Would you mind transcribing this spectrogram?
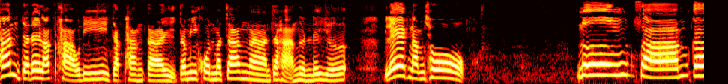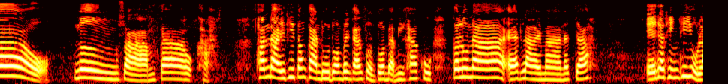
ท่านจะได้รับข่าวดีจากทางไกล จะมีคนมาจ้างงานจะหาเงินได้เยอะ เลขนำโชคหนึ่งสามเก้าหนึ่งสามเก้าค่ะ ท่านใดที่ต้องการดูดวงเป็นการส่วนตัวแบบมีค่าครูกรุณาแอดไลน์มานะจ๊ะ เอจะทิ้งที่อยู่ไล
